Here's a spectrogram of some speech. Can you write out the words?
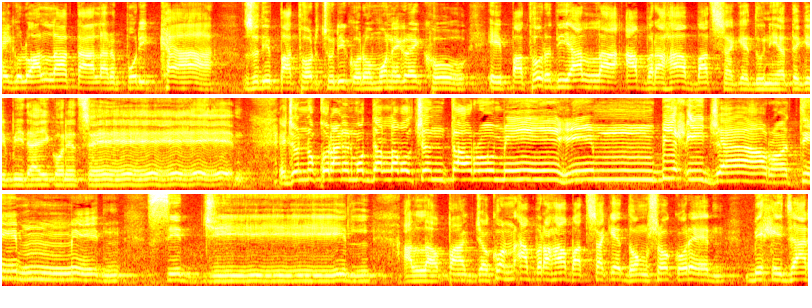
এগুলো আল্লাহ তালার পরীক্ষা। যদি পাথর চুরি করো, মনে রেখো, এই পাথর দিয়ে আল্লাহ আব্রাহা বাদশাকে দুনিয়া থেকে বিদায় করেছে এজন্য কোরআনের মধ্যে আল্লাহ বলছেন আল্লাহ পাক যখন আব্রাহা বাদশাকে ধ্বংস করেন, বেহেজার,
